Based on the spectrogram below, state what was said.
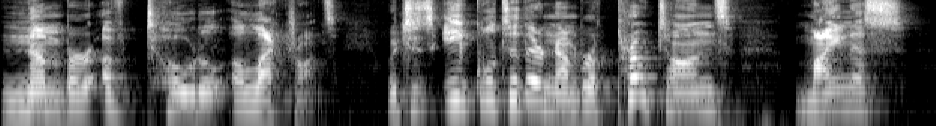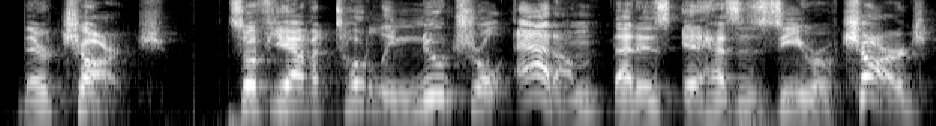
number of total electrons, which is equal to their number of protons minus their charge. So if you have a totally neutral atom, that is, it has a zero charge,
